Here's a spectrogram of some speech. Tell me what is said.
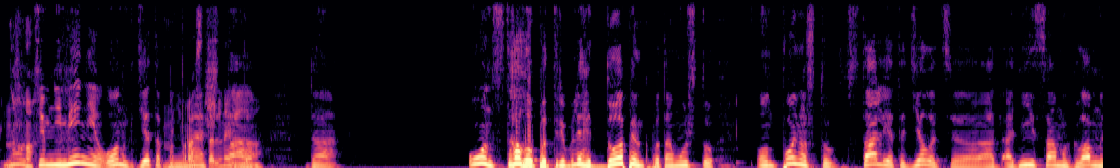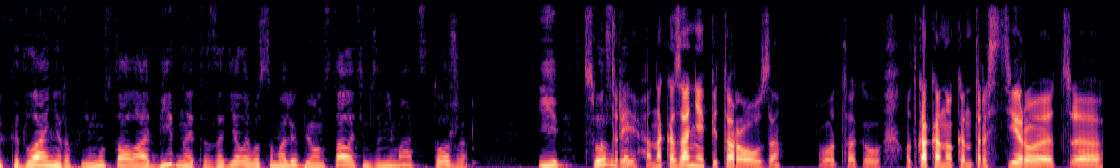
Но... Ну, тем не менее, он где-то, ну, понимаешь, там. Да. да. Он стал употреблять допинг, потому что он понял, что стали это делать э, одни из самых главных хедлайнеров. Ему стало обидно, это задело его самолюбие, он стал этим заниматься тоже. И Смотри, тоже... а наказание Пита Роуза. Вот, так, вот как оно контрастирует э,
